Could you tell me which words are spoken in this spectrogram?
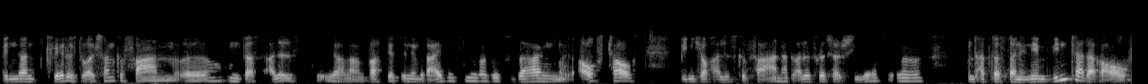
bin dann quer durch Deutschland gefahren, äh, um das alles, ja, was jetzt in dem Reiseführer sozusagen auftaucht, bin ich auch alles gefahren, habe alles recherchiert äh, und habe das dann in dem Winter darauf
